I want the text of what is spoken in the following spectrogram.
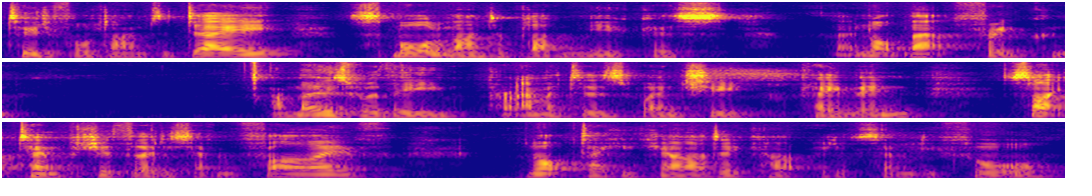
two to four times a day, small amount of blood and mucus, though not that frequent. And those were the parameters when she came in. Site temperature 37.5, not tachycardic, heart rate of 74.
